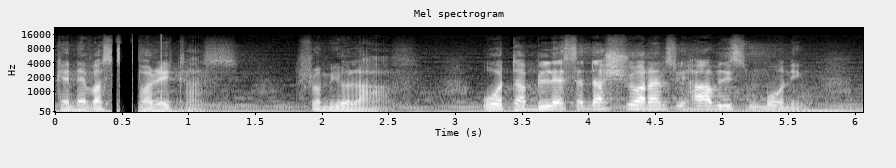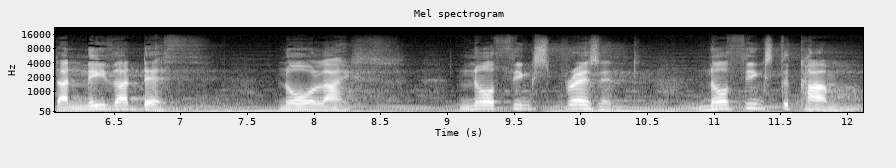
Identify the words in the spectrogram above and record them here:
can ever separate us from your love. What a blessed assurance we have this morning that neither death nor life, nor things present, nor things to come,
